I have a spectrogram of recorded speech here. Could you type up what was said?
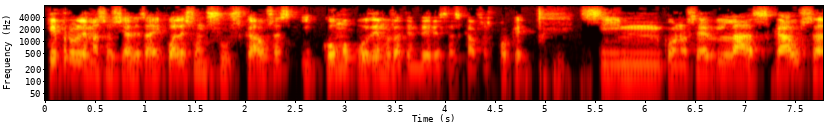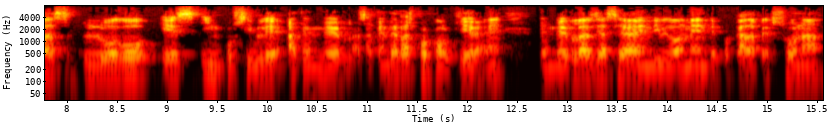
qué problemas sociales hay, cuáles son sus causas y cómo podemos atender esas causas? Porque sin conocer las causas, luego es imposible atenderlas. Atenderlas por cualquiera, ¿eh? Atenderlas ya sea individualmente por cada persona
